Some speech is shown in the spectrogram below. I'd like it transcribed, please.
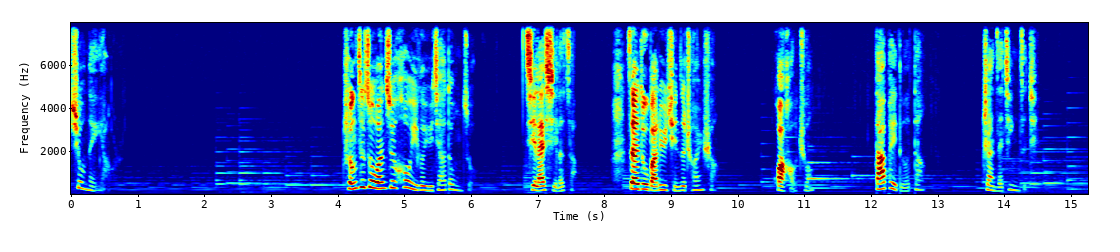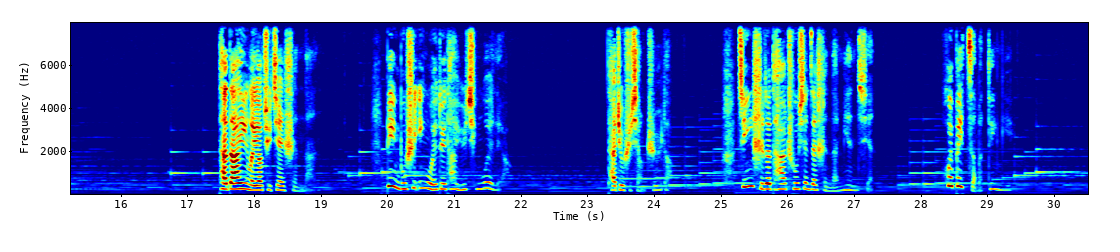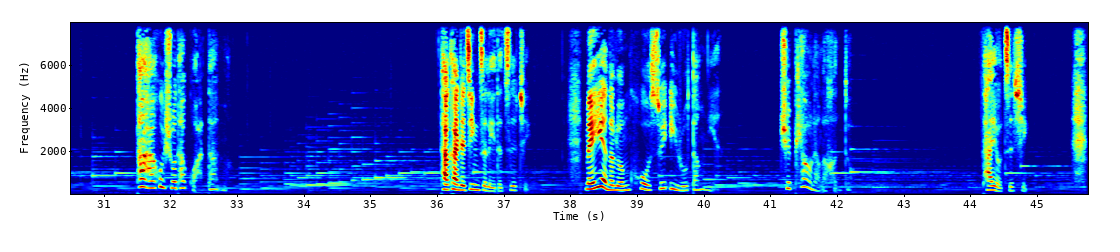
就那样了。橙子做完最后一个瑜伽动作，起来洗了澡，再度把绿裙子穿上，化好妆。搭配得当，站在镜子前，他答应了要去见沈南，并不是因为对他余情未了，他就是想知道，今时的他出现在沈南面前，会被怎么定义？他还会说他寡淡吗？他看着镜子里的自己，眉眼的轮廓虽一如当年。却漂亮了很多。他有自信，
